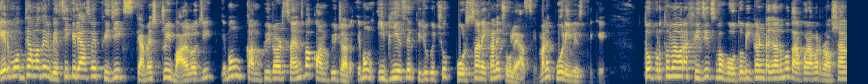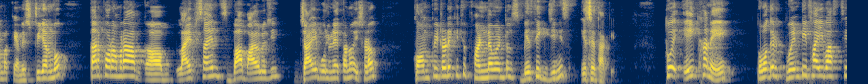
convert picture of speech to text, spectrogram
এর মধ্যে আমাদের বেসিক্যালি আসবে ফিজিক্স কেমিস্ট্রি বায়োলজি এবং কম্পিউটার সায়েন্স বা কম্পিউটার এবং ইভিএস এর কিছু কিছু পোর্শন এখানে চলে আসে মানে পরিবেশ থেকে। তো প্রথমে আমরা ফিজিক্স বা ভৌত বিজ্ঞানটা জানব, তারপর আমরা রসায়ন বা কেমিস্ট্রি জানব, তারপর আমরা লাইফ সায়েন্স বা বায়োলজি যাই বলি না কেন, এছাড়াও কম্পিউটারে কিছু ফান্ডামেন্টালস বেসিক জিনিস এসে থাকে। তো এইখানে তোমাদের টোয়েন্টি ফাইভ আসছে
